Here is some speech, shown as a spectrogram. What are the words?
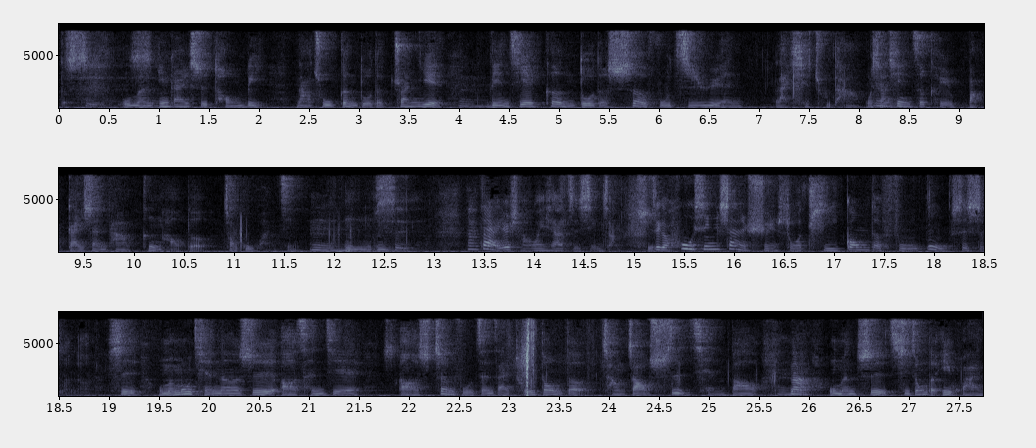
的。是，我们应该是同理，拿出更多的专业，嗯，连接更多的社服资源。来协助他，我相信这可以把改善他更好的照顾环境。嗯嗯嗯，是。那再来就想问一下执行长，是这个护心善巡所提供的服务是什么呢？是我们目前呢是呃承接呃政府正在推动的长照式钱包，嗯、那我们是其中的一环。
